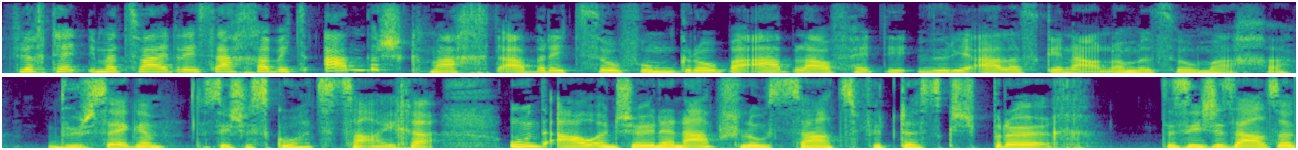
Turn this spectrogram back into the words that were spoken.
vielleicht hätte man zwei, drei Sachen ein bisschen anders gemacht, aber jetzt so vom groben Ablauf hätte, würde ich alles genau nochmal so machen. Ich würde sagen, das ist ein gutes Zeichen. Und auch ein schöner Abschlusssatz für das Gespräch. Das ist es also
